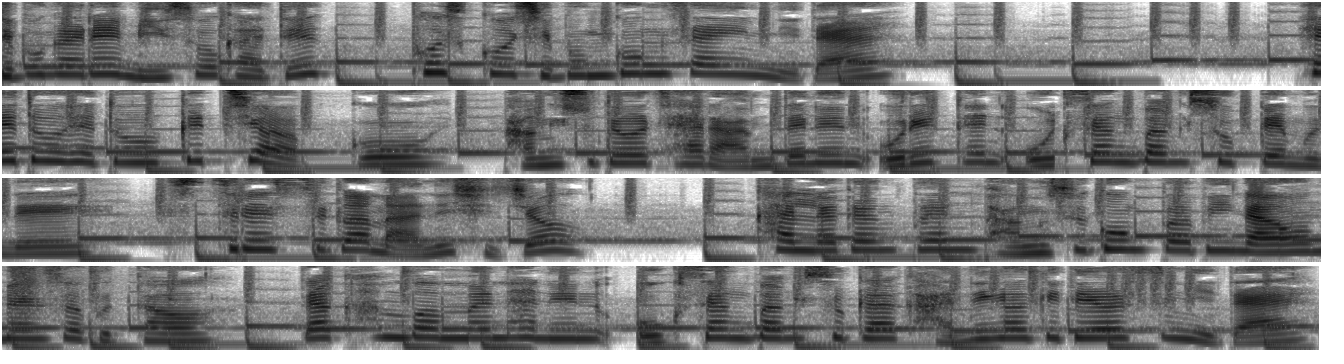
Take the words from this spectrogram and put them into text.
지붕 아래 미소 가득 포스코 지붕공사입니다. 해도 해도 끝이 없고 방수도 잘 안 되는 오래된 옥상 방수 때문에 스트레스가 많으시죠? 칼라강판 방수공법이 나오면서부터 딱 한 번만 하는 옥상 방수가 가능하게 되었습니다.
